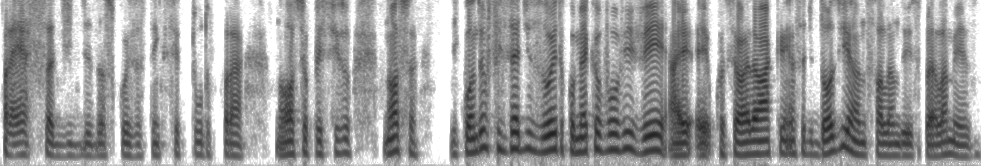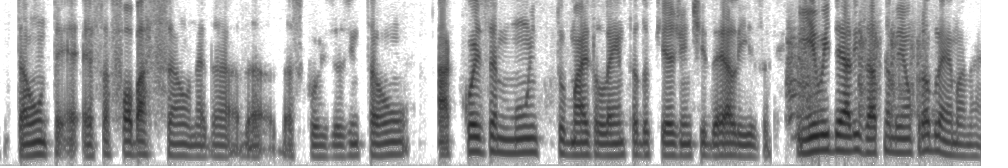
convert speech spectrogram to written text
pressa de, de das coisas tem que ser tudo para, nossa, eu preciso, nossa, e quando eu fizer 18, como é que eu vou viver? Aí, você olha uma criança de 12 anos falando isso para ela mesma. Então, essa afobação né, da, da, das coisas. Então, a coisa é muito mais lenta do que a gente idealiza. E o idealizar também é um problema, né?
